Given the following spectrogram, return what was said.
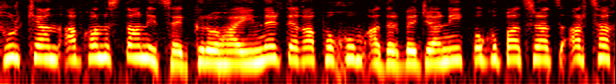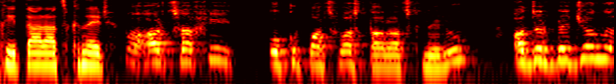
Թուրքիան Աֆղանստանից է գրոհայիններ տեղափոխում Ադրբեջանի օկուպացրած Արցախի տարածքներ։ Արցախի օկուպացված տարածքներում Ադրբեջանը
